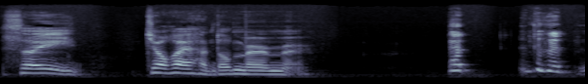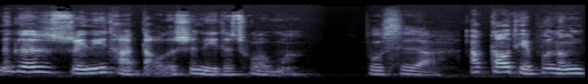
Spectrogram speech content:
所以。就会很多 murmur，那那个那个水泥塔倒的是你的错吗？不是啊，啊高铁不能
